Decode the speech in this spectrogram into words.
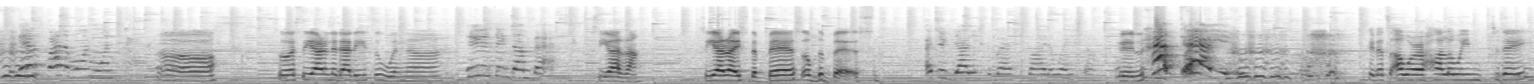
There's Spider won one time. Oh. So Sierra and the daddy is the winner. Who do you think done best? Sierra. Sierra is the best of the best. I think Daddy's the best, by the way, so. Really? How dare you! okay, that's our Halloween today.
